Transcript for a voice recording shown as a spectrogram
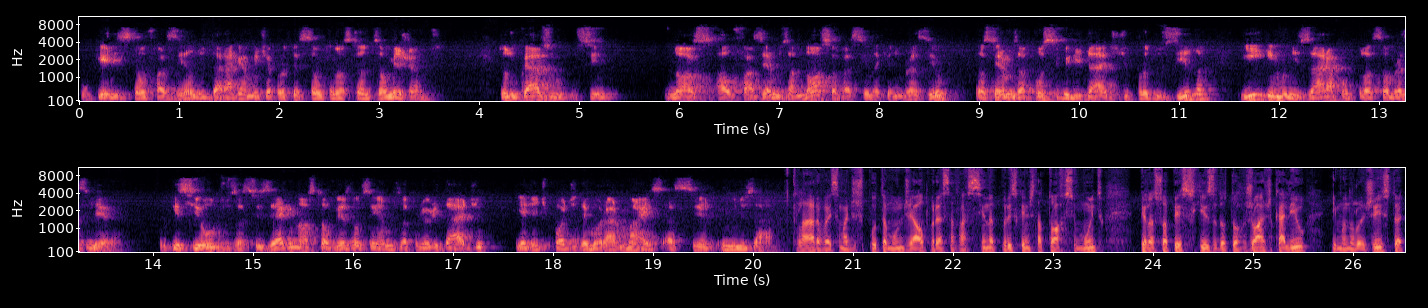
o que eles estão fazendo dará realmente a proteção que nós tantos almejamos. Em todo caso, se nós, ao fazermos a nossa vacina aqui no Brasil, nós teremos a possibilidade de produzi-la e imunizar a população brasileira. Porque se outros as fizerem, nós talvez não tenhamos a prioridade e a gente pode demorar mais a ser imunizado. Claro, vai ser uma disputa mundial por essa vacina, por isso que a gente está torce muito pela sua pesquisa, doutor Jorge Calil, imunologista.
